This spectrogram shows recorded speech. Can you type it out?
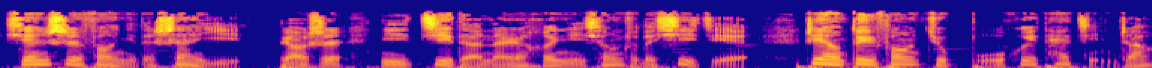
先释放你的善意，表示你记得男人和你相处的细节，这样对方就不会太紧张。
